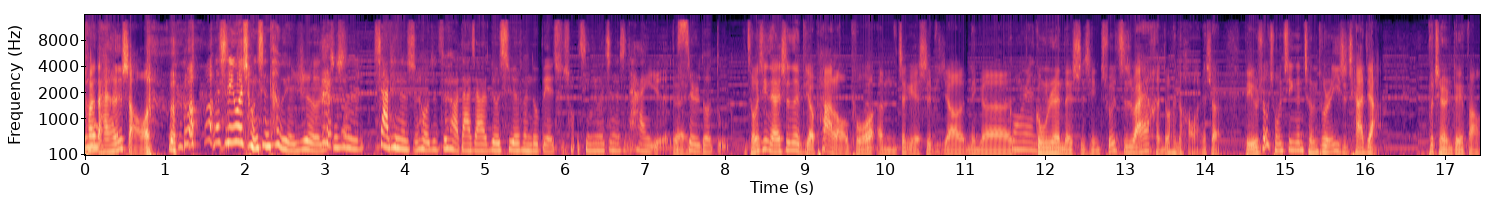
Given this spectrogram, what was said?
穿的还很少，那是因为重庆特别热，就是夏天的时候就最好大家六七月份都别去重庆，因为真的是太热了，四十多度。重庆男生呢比较怕老婆，嗯，这个也是比较那个公认公认的事情。除此之外，还有很多很多好玩的事儿，比如说重庆跟成都人一直掐架，不承认对方，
